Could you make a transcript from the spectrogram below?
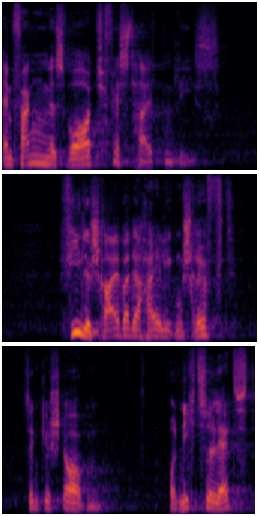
empfangenes Wort festhalten ließ. Viele Schreiber der Heiligen Schrift sind gestorben. Und nicht zuletzt,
